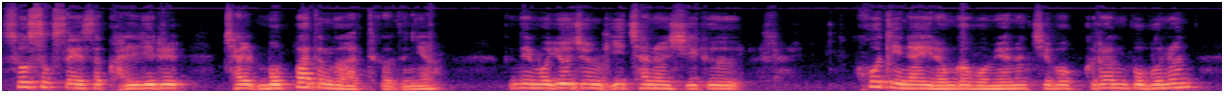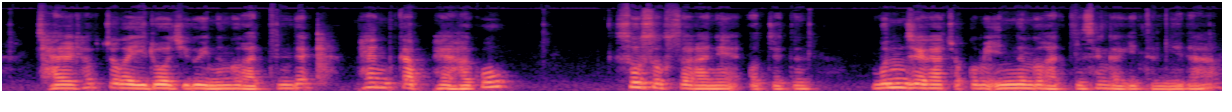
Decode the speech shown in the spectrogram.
소속사에서 관리를 잘 못 받은 것 같거든요. 근데 뭐 요즘 이찬원 씨 그 코디나 이런 거 보면은 제법 그런 부분은 잘 협조가 이루어지고 있는 것 같은데 팬카페하고 소속사 간에 어쨌든 문제가 조금 있는 것 같은 생각이 듭니다.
